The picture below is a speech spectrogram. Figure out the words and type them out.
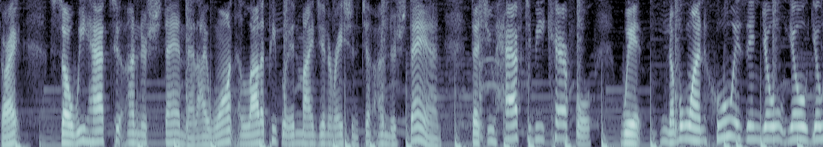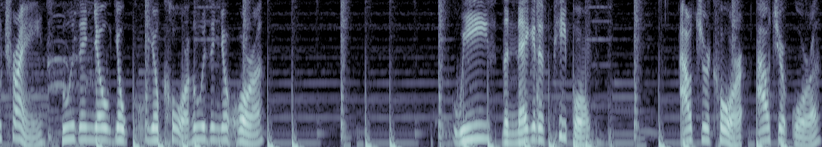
All right. So we have to understand that. I want a lot of people in my generation to understand that you have to be careful with number one, who is in your your your train, who is in your your your core, who is in your aura. Weave the negative people out your core, out your aura,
